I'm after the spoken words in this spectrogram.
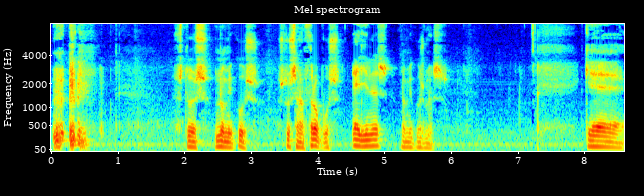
στους νομικούς, στους ανθρώπους Έλληνες νομικούς μας. Και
